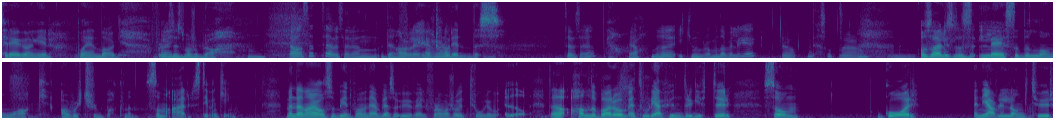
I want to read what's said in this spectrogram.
tre ganger på én dag. For jeg syns den var så bra. Mm. Jeg har sett TV-serien Den er helt horrendous. TV-serien? Ja. Det er ikke noe bra, men det er veldig gøy. Det er sant. Ja. Mm. Og så har jeg lyst til å lese The Long Walk av Richard Buckman, som er Stephen King. Men den har jeg også begynt på, men jeg ble så uvel, for den var så utrolig Øh. Den handler bare om Jeg tror de er 100 gutter som går en jævlig lang tur,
